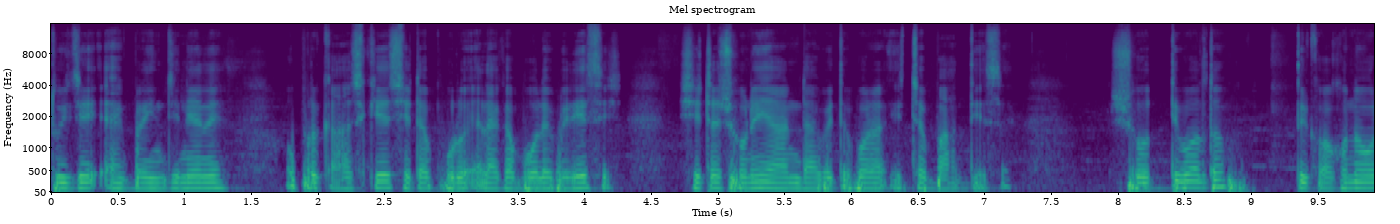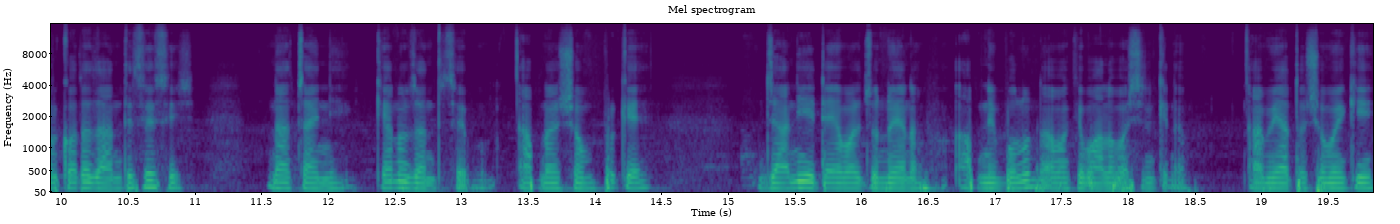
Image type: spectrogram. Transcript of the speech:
তুই যে একবার ইঞ্জিনিয়ারের ওপর কাজ খেয়ে সেটা পুরো এলাকা বলে বেরিয়েছিস, সেটা শুনেই আর ডাবিতে পড়ার ইচ্ছা বাদ দিয়েছে। সত্যি বলতো, তুই কখনো ওর কথা জানতে চেয়েছিস? না, চাইনি। কেন জানতে চাইব? আপনার সম্পর্কে জানি এটাই আমার জন্য এনাফ আপনি বলুন, আমাকে ভালোবাসেন কিনা। আমি এত সময় কি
